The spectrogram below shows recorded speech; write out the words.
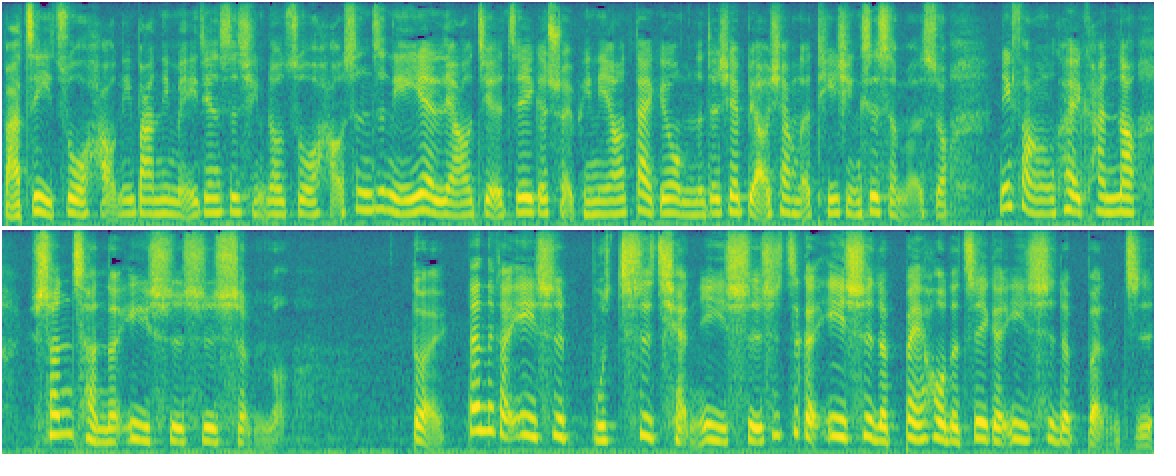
把自己做好，你把你每一件事情都做好，甚至你也了解这个水平你要带给我们的这些表象的提醒是什么的时候，你反而可以看到深层的意识是什么。对，但那个意识不是潜意识，是这个意识的背后的这个意识的本质，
